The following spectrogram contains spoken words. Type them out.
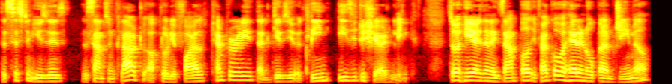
The system uses the Samsung Cloud to upload your file temporarily that gives you a clean, easy to share link. So here's an example. If I go ahead and open up Gmail,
